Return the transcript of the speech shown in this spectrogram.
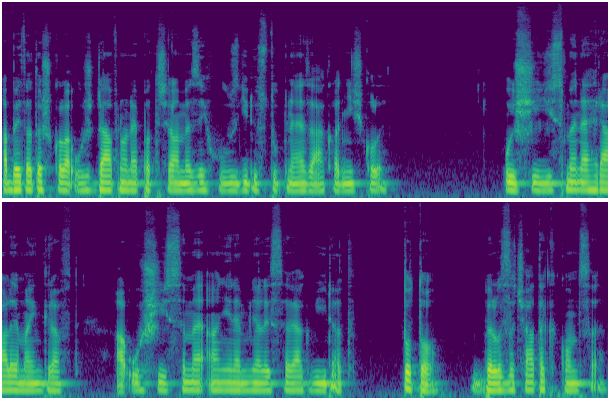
aby tato škola už dávno nepatřila mezi chůzdí dostupné základní školy. Už jsme nehráli Minecraft a už jsme ani neměli se jak výdat. Toto byl začátek konce.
